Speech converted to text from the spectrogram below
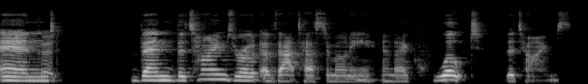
And Good. Then the Times wrote of that testimony, and I quote the Times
